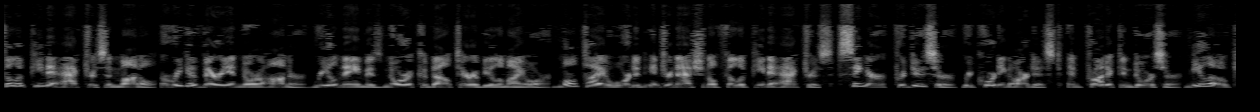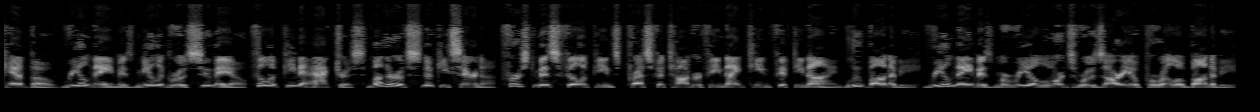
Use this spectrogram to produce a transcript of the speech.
Filipina actress and model, Iriga variant Nora Aunor, real name is Nora Cabaltera Villamayor, multi-awarded international Filipina actress, singer, producer, recording artist, and product endorser, Mila Ocampo, real name is Milagros Sumeo, Filipina actress, mother of Snooky Serna, first Miss Philippines Press Photography 1959, Lou Bonnevie, real name name is Maria Lourdes Rosario Perello Bonnevie,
